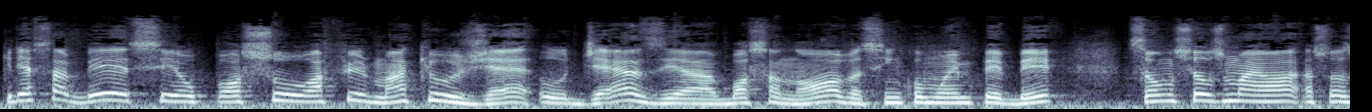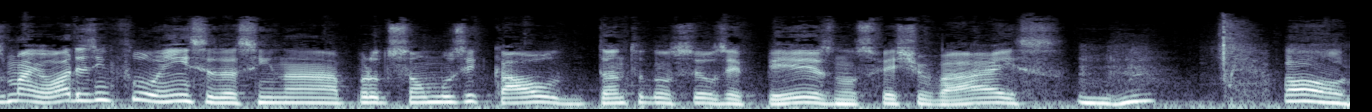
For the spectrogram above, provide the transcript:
Queria saber se eu posso afirmar que o jazz, e a bossa nova, assim como o MPB, são seus maior, as suas maiores influências assim na produção musical, tanto nos seus EPs, nos festivais. Uhum. Oh,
